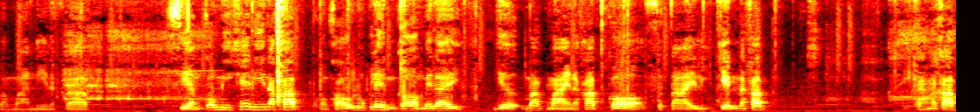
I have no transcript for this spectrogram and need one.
ประมาณนี้นะครับ เสียงก็มีแค่นี้นะครับ ของเขาลูกเล่นก็ไม่ได้เยอะมากมายนะครับ ก็สไตล์รีเจนนะครับ อีกครั้งนะครับ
